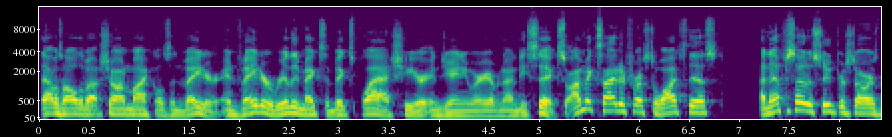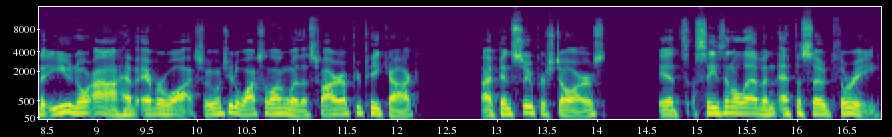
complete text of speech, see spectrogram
that was all about Shawn Michaels and Vader. And Vader really makes a big splash here in January of 96. So I'm excited for us to watch this an episode of Superstars that you nor I have ever watched. So we want you to watch along with us. Fire up your Peacock, type in Superstars. It's season 11, episode three.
